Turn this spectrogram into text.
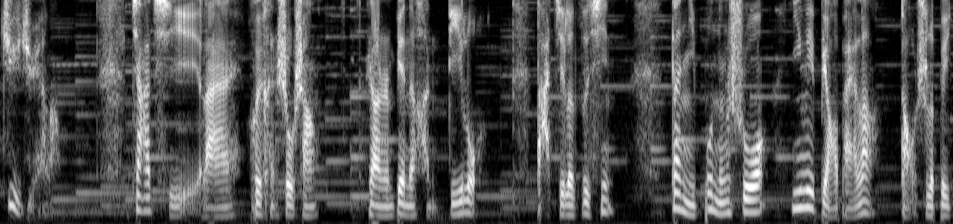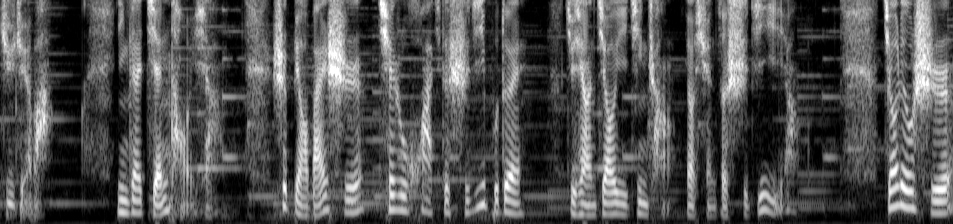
拒绝了，加起来会很受伤，让人变得很低落，打击了自信。但你不能说因为表白了。导致了被拒绝吧？应该检讨一下，是表白时切入话题的时机不对，就像交易进场要选择时机一样。交流时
